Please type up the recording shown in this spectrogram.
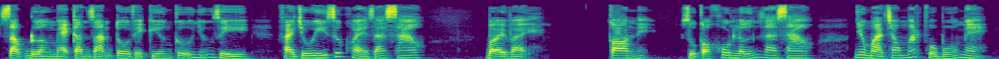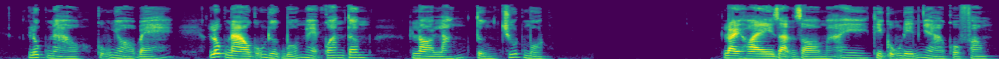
Dọc đường mẹ căn dặn tôi phải kiêng cữ những gì, phải chú ý sức khỏe ra sao. Bởi vậy, con ấy, dù có khôn lớn ra sao, nhưng mà trong mắt của bố mẹ, lúc nào cũng nhỏ bé, lúc nào cũng được bố mẹ quan tâm, lo lắng từng chút một. Loài hoài dặn dò mãi thì cũng đến nhà của Phong.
